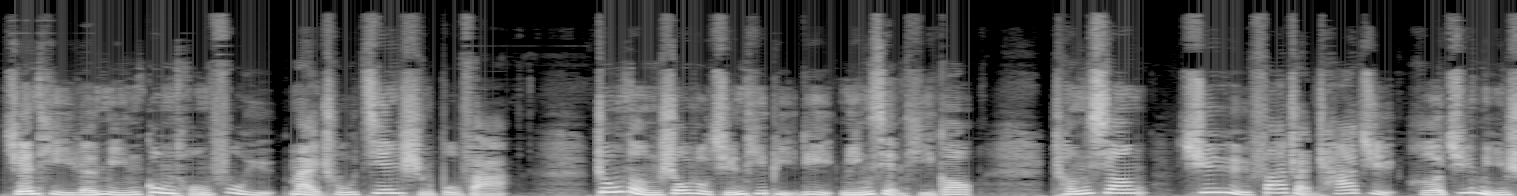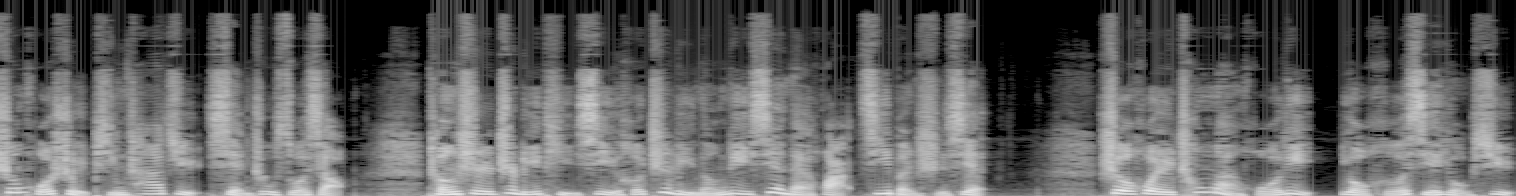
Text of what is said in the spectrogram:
全体人民共同富裕迈出坚实步伐。中等收入群体比例明显提高，城乡区域发展差距和居民生活水平差距显著缩小，城市治理体系和治理能力现代化基本实现，社会充满活力，有和谐有序，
